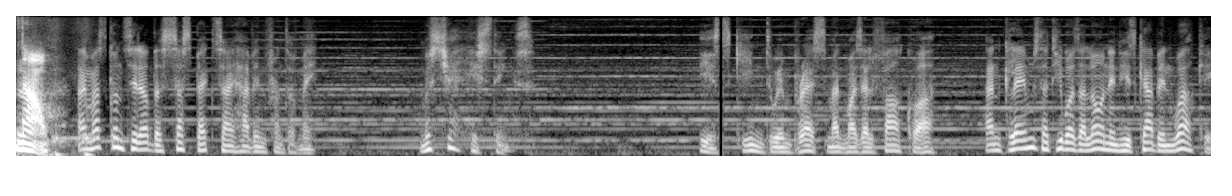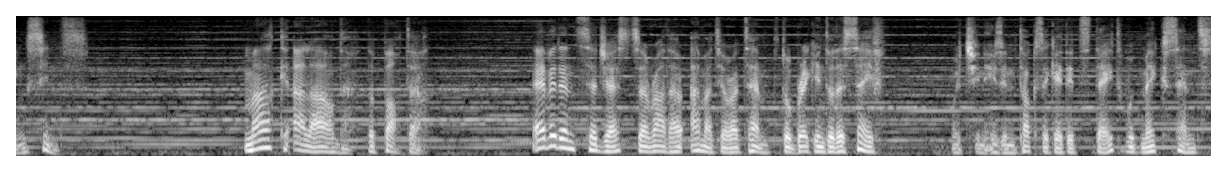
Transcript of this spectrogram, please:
now. I must consider the suspects I have in front of me. Monsieur Hastings. He is keen to impress Mademoiselle Farquhar and claims that he was alone in his cabin working since. Mark Allard, the porter. Evidence suggests a rather amateur attempt to break into the safe, which in his intoxicated state would make sense.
